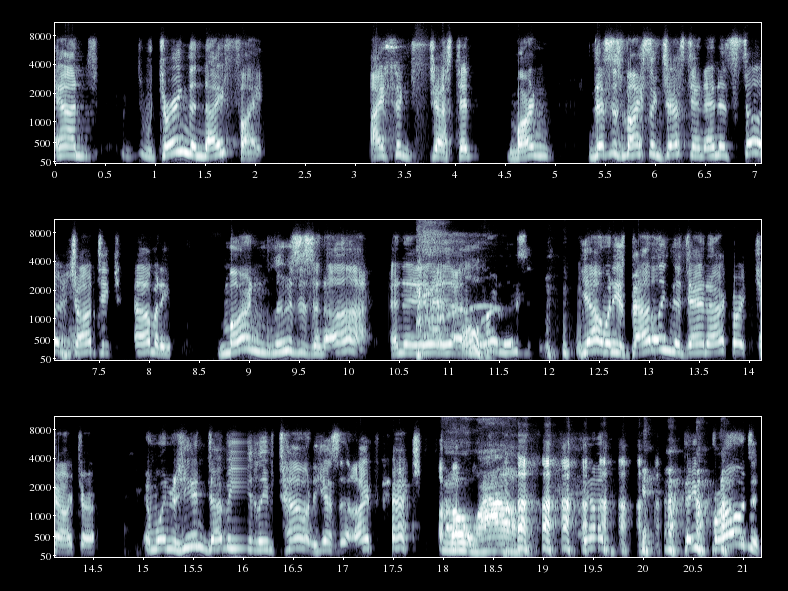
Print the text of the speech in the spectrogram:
And during the knife fight, I suggested Martin. This is my suggestion, and it's still a jaunty comedy. Martin loses an eye, and then, uh, Oh. Martin loses yeah, when he's battling the Dan Aykroyd character, and when he and Debbie leave town, he has an eye patch. oh wow. They borrowed.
